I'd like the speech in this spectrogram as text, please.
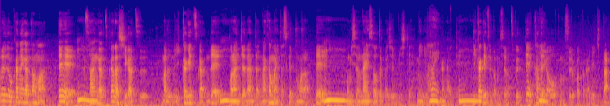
れでお金が貯まって、うん。3月から4月までの1か月間でうん。ボランティア団体の仲間に助けてもらって、うん。お店の内装とか準備してメニューとかはい考えて、うん2か月でお店を作ってカフェがオープンすることができたっ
